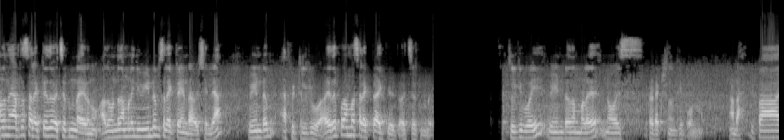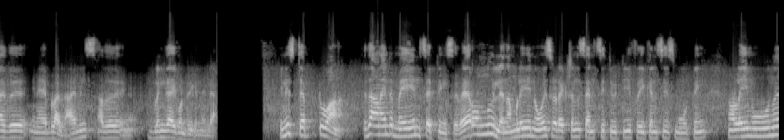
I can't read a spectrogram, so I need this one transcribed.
നമ്മൾ നേരത്തെ സെലക്ട് ചെയ്ത് വെച്ചിട്ടുണ്ടായിരുന്നു. അതുകൊണ്ട് നമ്മൾ ഇനി വീണ്ടും സെലക്ട് ചെയ്യേണ്ട ആവശ്യമില്ല. വീണ്ടും എഫക്റ്റിലേക്ക് പോകുക അതായത് ഇപ്പോൾ നമ്മൾ സെലക്ട് ആക്കി വെച്ചിട്ടുണ്ട്. എഫക്റ്റിലേക്ക് പോയി വീണ്ടും നമ്മൾ നോയ്സ് റിഡക്ഷനിലേക്ക് പോകുന്നു. അതാ ഇപ്പം ആ ഇത് ഇനേബിൾ അല്ല. ഐ മീൻസ് അത് ബ്ലിങ്ക് ആയിക്കൊണ്ടിരിക്കുന്നില്ല. ഇനി സ്റ്റെപ്പ് ടു ആണ്. ഇതാണ് അതിന്റെ മെയിൻ സെറ്റിങ്സ് വേറെ ഒന്നുമില്ല. നമ്മൾ ഈ noise reduction sensitivity frequency smoothing എന്നുള്ള ഈ മൂന്ന്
